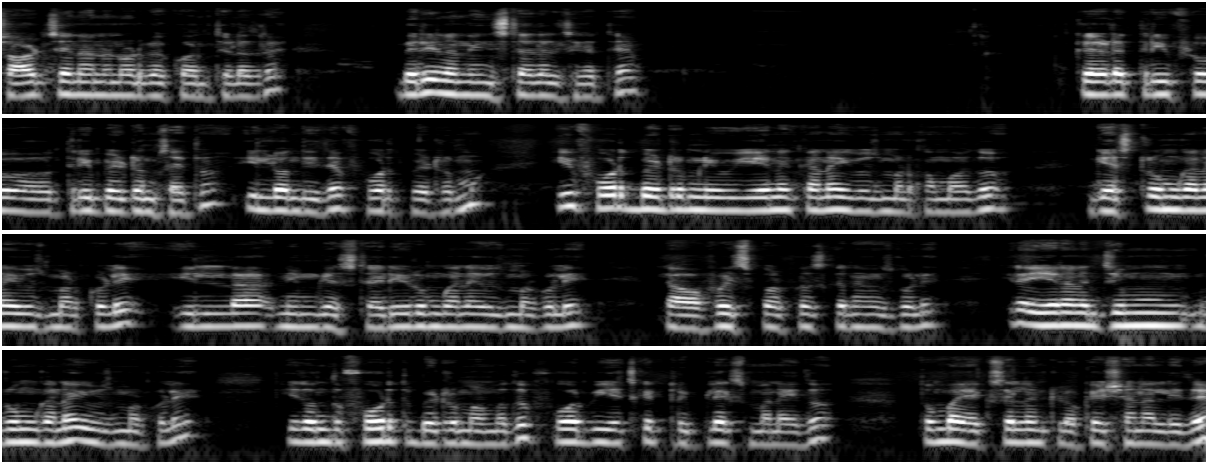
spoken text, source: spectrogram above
ಶಾರ್ಟ್ಸ್ ಏನಾನ ನೋಡಬೇಕು ಅಂತ ಹೇಳಿದ್ರೆ ಬರೀ ನನ್ನ ಇನ್ಸ್ಟಾದಲ್ಲಿ ಸಿಗುತ್ತೆ. ಕೆಳಗಡೆ ತ್ರೀ ಫ್ಲೋ ತ್ರೀ ಬೆಡ್ರೂಮ್ಸ್ ಆಯಿತು ಇಲ್ಲೊಂದಿದೆ ಫೋರ್ತ್ ಬೆಡ್ರೂಮು ಈ ಫೋರ್ತ್ ಬೆಡ್ರೂಮ್ ನೀವು ಏನಕ್ಕನ ಯೂಸ್ ಮಾಡ್ಕೊಬೋದು. ಗೆಸ್ಟ್ ರೂಮ್ಗಾನ ಯೂಸ್ ಮಾಡ್ಕೊಳ್ಳಿ. ಇಲ್ಲ, ನಿಮಗೆ ಸ್ಟಡಿ ರೂಮ್ಗಾನ ಯೂಸ್ ಮಾಡ್ಕೊಳ್ಳಿ. ಇಲ್ಲ ಆಫೀಸ್ ಪರ್ಪಸ್ಗಾನ ಯೂಸ್ಕೊಳ್ಳಿ ಇಲ್ಲ, ಏನಾನ ಜಿಮ್ ರೂಮ್ಗನ ಯೂಸ್ ಮಾಡ್ಕೊಳ್ಳಿ. ಇದೊಂದು ಫೋರ್ತ್ ಬೆಡ್ರೂಮ್ ಅನ್ಬೋದು four B H K triplex ಮನೆ ಇದು. ತುಂಬ ಎಕ್ಸಲೆಂಟ್ ಲೊಕೇಶನಲ್ಲಿದೆ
